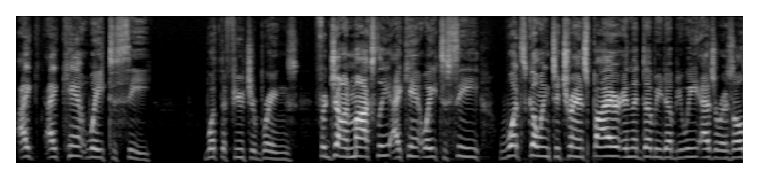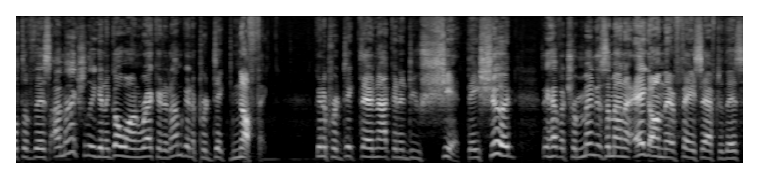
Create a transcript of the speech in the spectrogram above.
I I can't wait to see what the future brings for Jon Moxley. I can't wait to see what's going to transpire in the WWE as a result of this. I'm actually going to go on record and I'm going to predict nothing. I'm going to predict they're not going to do shit. They should. They have a tremendous amount of egg on their face after this,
